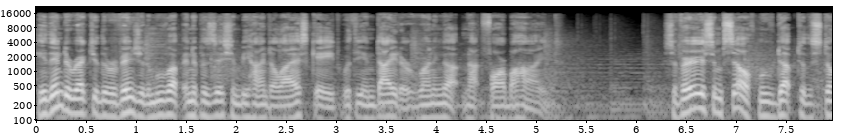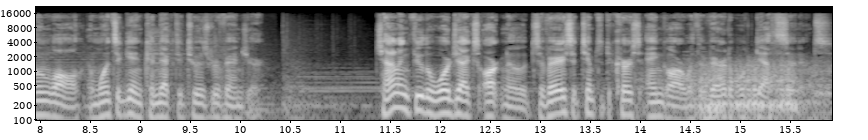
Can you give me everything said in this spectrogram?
He then directed the Revenger to move up into position behind Elias Gade with the Indictor running up not far behind. Severius himself moved up to the stone wall and once again connected to his Revenger. Channeling through the Warjack's arc node, Severius attempted to curse Angar with a veritable death sentence.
